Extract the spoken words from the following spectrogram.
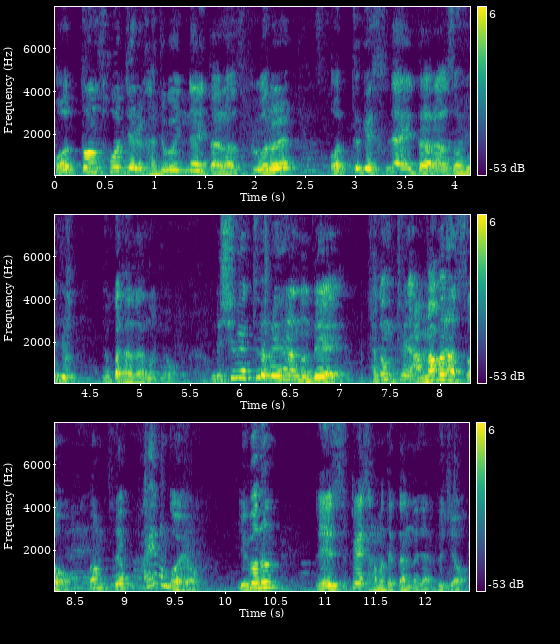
어떤 소재를 가지고 있냐에 따라서 그거를 어떻게 쓰냐에 따라서 효- 효과 다르다는 거죠. 근데 시멘트를 해놨는데 자동차에 안 막아놨어. 그럼 그냥 파이는 거예요. 이거는 레시피가 잘못됐다는 거잖아. 그죠?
